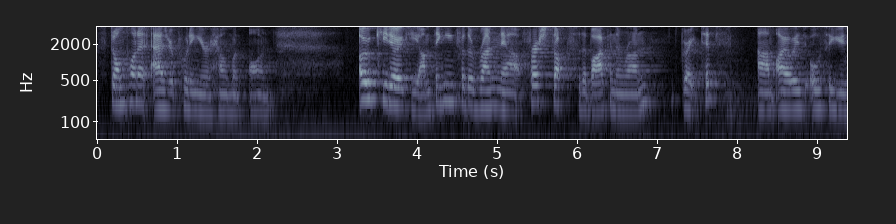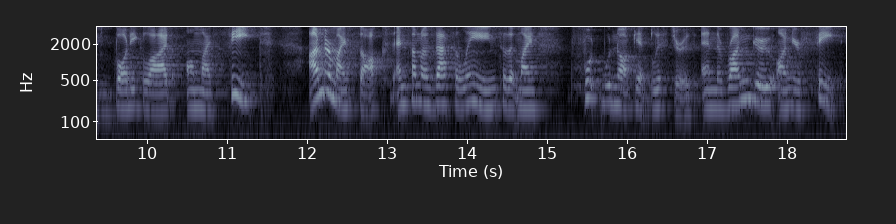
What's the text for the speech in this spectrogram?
Stomp on it as you're putting your helmet on. Okie dokie. I'm thinking for the run now. Fresh socks for the bike and the run. Great tips. Um, I always also use Body Glide on my feet, under my socks, and sometimes Vaseline so that my foot would not get blisters. And the Run Goo on your feet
